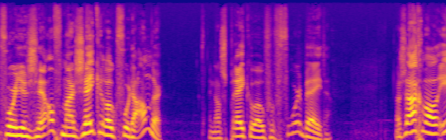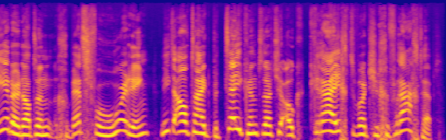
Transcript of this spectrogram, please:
Voor jezelf, maar zeker ook voor de ander. En dan spreken we over voorbeden. Nou zagen we al eerder dat een gebedsverhoring niet altijd betekent dat je ook krijgt wat je gevraagd hebt.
